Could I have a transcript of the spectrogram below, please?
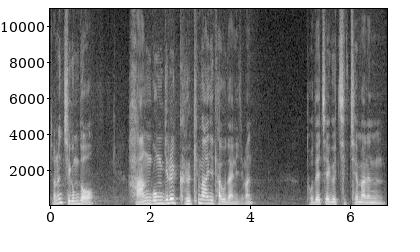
저는 지금도 항공기를 그렇게 많이 타고 다니지만 도대체 그 집채 많은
